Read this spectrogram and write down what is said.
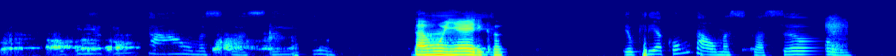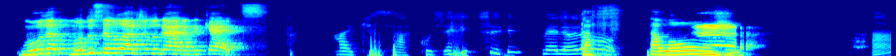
Eu queria contar uma situação. Tá ruim, Érica? Eu queria contar uma situação Muda, muda o celular de lugar, Abby Cats. Ai, que saco, gente. Melhorou. Tá, tá longe. Ah!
